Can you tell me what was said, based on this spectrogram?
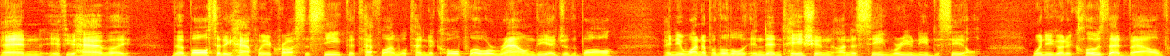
And if you have a, the ball sitting halfway across the seat, the Teflon will tend to cold flow around the edge of the ball, and you wind up with a little indentation on the seat where you need to seal. When you go to close that valve,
